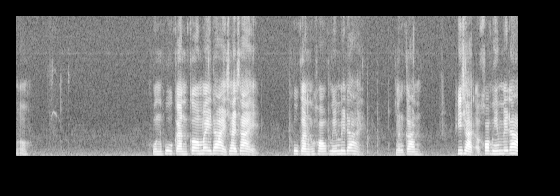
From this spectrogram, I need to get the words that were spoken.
อคุณคู่กันก็ไม่ได้ใช่ใช่ คู่กันก็คอมเมนต์ไม่ได้ เหมือนกัน พี่ฉัดคอมเมนต์ไม่ได้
